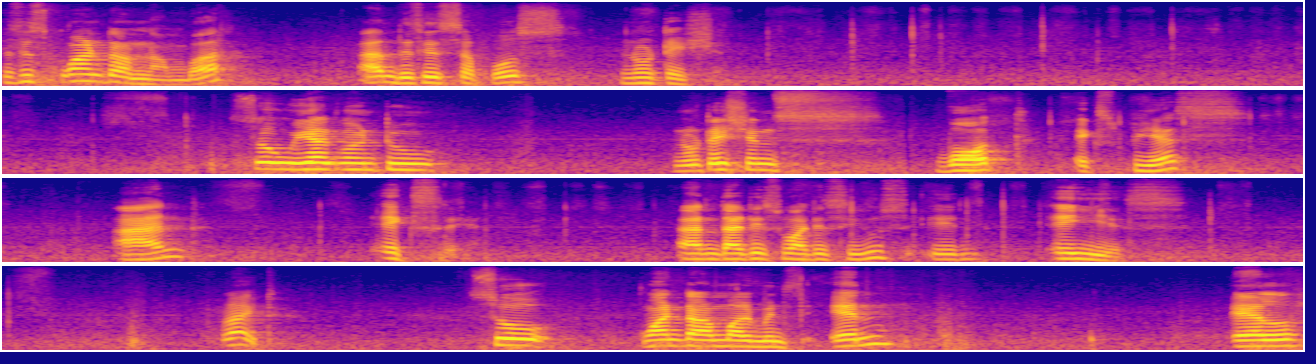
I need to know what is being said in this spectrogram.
this is quantum number and this is suppose notation. So, we are going to notations both XPS and X-ray and that is what is used in AES right. So, quantum number means N, L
